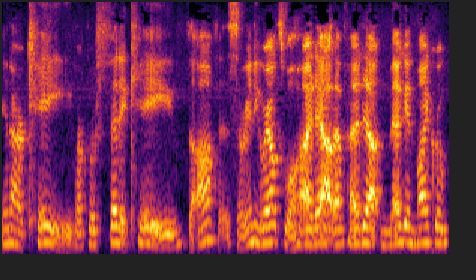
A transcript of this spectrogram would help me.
in our cave, our prophetic cave, the office, or anywhere else we'll hide out. I've hid out in mega and micro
